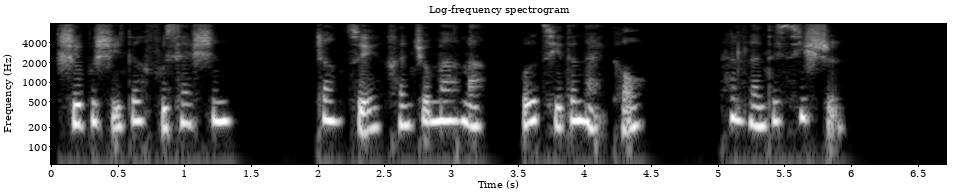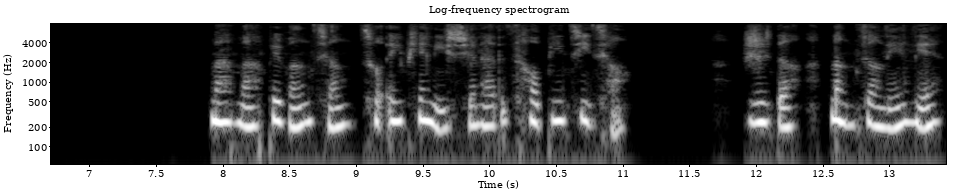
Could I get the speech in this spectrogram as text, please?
时不时的俯下身，张嘴含住妈妈勃起的奶头，贪婪的吸吮。妈妈被王强从 A 片里学来的操逼技巧，日的浪叫连连。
